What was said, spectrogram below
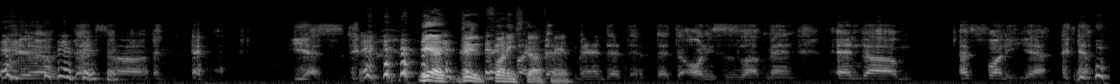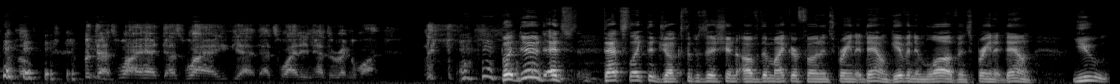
Yeah. That's. Uh, yes. yeah, dude, funny Like stuff, that, man. Man, that, that, that the audiences love, man, and um, that's funny. Yeah. But that's why I had. That's why. I, yeah. That's why I didn't have the regular one. But dude, that's that's like the juxtaposition of the microphone and spraying it down, giving him love and spraying it down. You,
